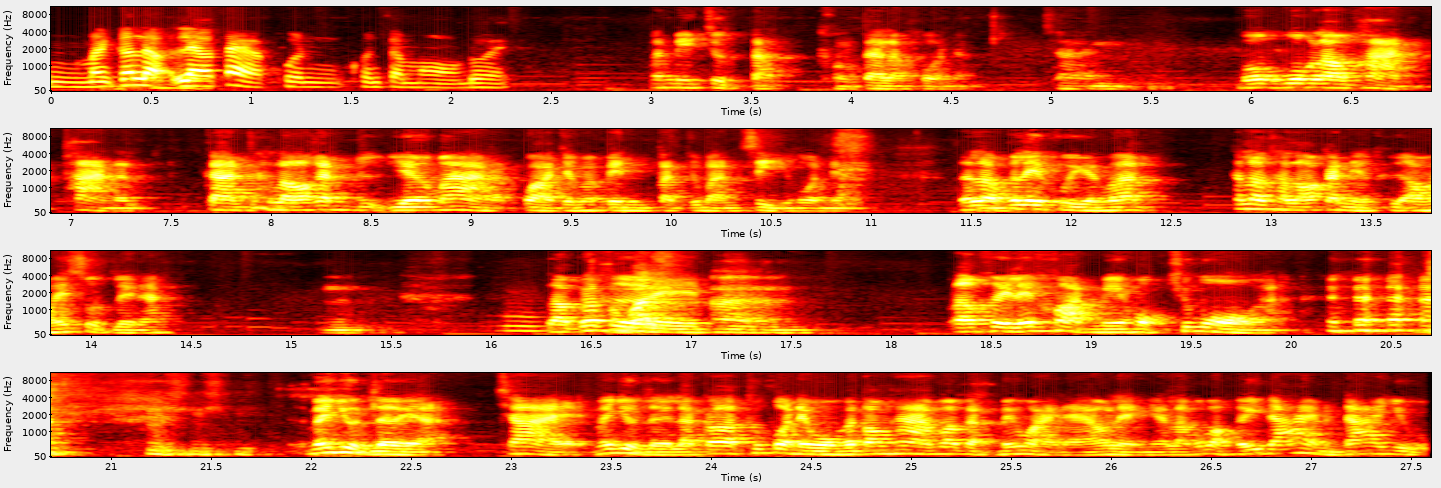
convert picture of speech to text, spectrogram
อืมมันก็แล้วแล้วแต่คนคนจะมองด้วย มันมีจุดตัดของแต่ละคนอะใช่อืมวงวงเราผ่านผ่านการทะเลาะกันเยอะมากอะกว่าจะมาเป็นปัจจุบันสี่คนเนี่ย แล้วเราก็เลยคุยกันว่า ถ้าเราทะเลาะกันเนี่ยคือเอาให้สุดเลยนะอืม เราก็ผเคมว่ายเออเราเคยเลคคอร์ดเมย์หกชั่วโมงอะ ไม่หยุดเลยอะ ใช่ ไม่หยุดเลยแล้วก็ทุกคนในวงก็ต้องห้ามว่าแบบไม่ไหวแล้วอะไรเงี้ยเราก็บอกเฮ้ยได้มันได้อยู่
